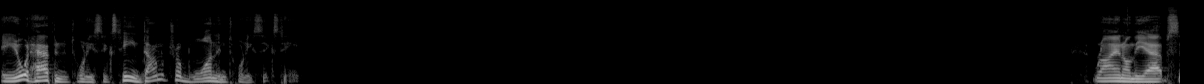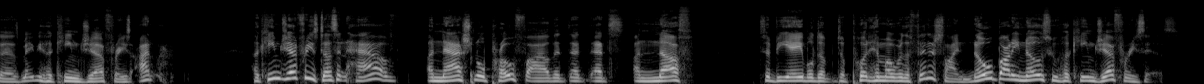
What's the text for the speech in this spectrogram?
And you know what happened in 2016? Donald Trump won in 2016. Ryan on the app says maybe Hakeem Jeffries. I, Hakeem Jeffries doesn't have a national profile that, that that's enough to be able to, to put him over the finish line. Nobody knows who Hakeem Jeffries is.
